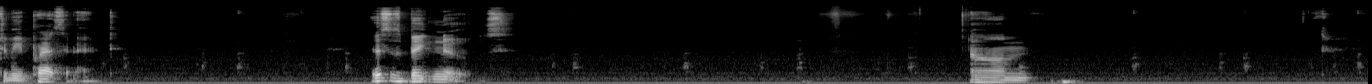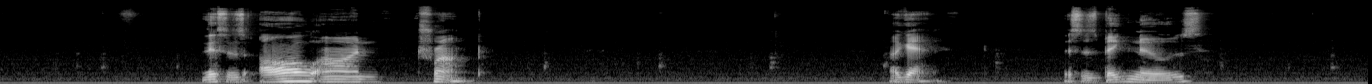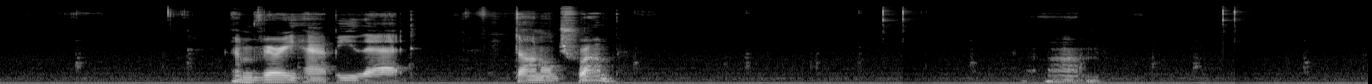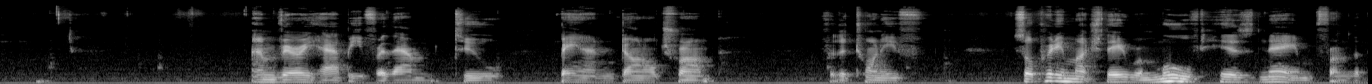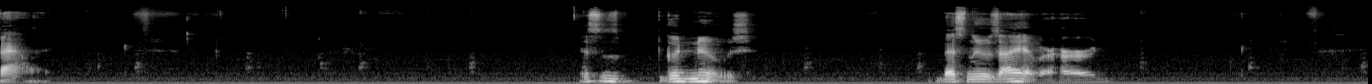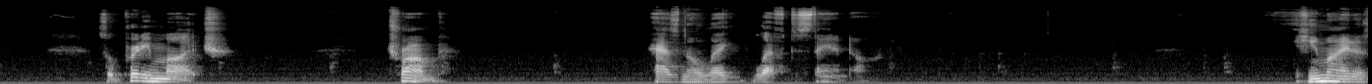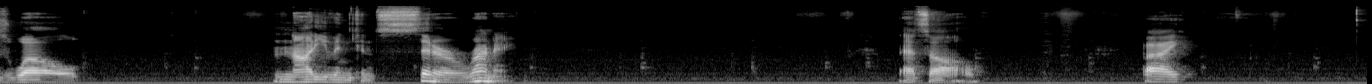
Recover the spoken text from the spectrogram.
to be president. This is big news. Um, this is all on Trump. Again, this is big news. I'm very happy that Donald Trump um, I'm very happy for them to ban Donald Trump for the 20 so pretty much they removed his name from the ballot This is good news. Best news I ever heard. So, pretty much, Trump has no leg left to stand on. He might as well not even consider running. That's all. Bye.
